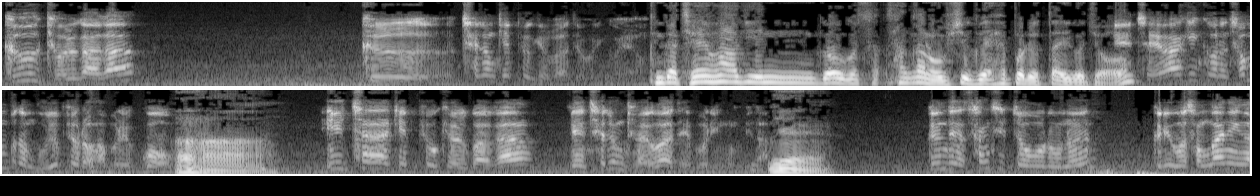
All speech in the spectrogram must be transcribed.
그 결과가 그 최종 개표 결과가 거예요. 그러니까 재확인 거 사- 상관없이 그 해버렸다 이거죠. 네, 재확인 거는 전부 다 무효표로 가버렸고 아하. 1차 개표 결과가 그냥 최종 결과가 돼버린 겁니다. 예. 그런데 상식적으로는 그리고 선관위가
